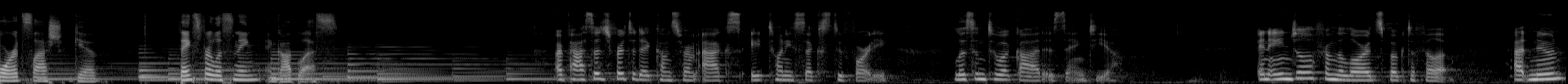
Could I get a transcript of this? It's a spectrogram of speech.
forward slash give. Thanks for listening, and God bless. Our passage for today comes from Acts 8:26 to 40. Listen to what God is saying to you. An angel from the Lord spoke to Philip. At noon,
